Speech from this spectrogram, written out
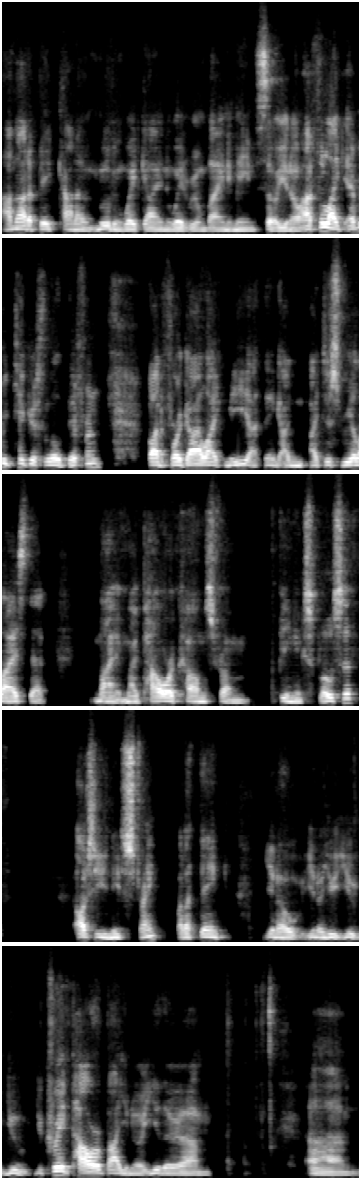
I'm not a big kind of moving weight guy in the weight room by any means. So you know, I feel like every kicker is a little different. But for a guy like me, I think I I just realized that my my power comes from being explosive. Obviously, you need strength, but I think you know you know you you you you create power by you know either um um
